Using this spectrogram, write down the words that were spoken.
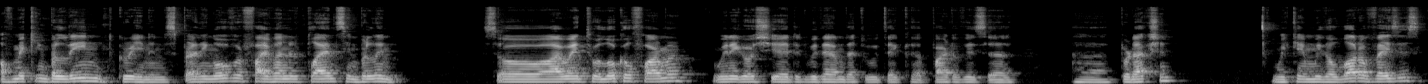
of making Berlin green and spreading over 500 plants in Berlin. So I went to a local farmer. We negotiated with them that we would take a part of his uh, uh, production. We came with a lot of vases.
